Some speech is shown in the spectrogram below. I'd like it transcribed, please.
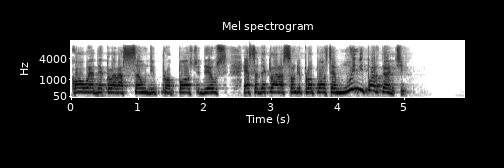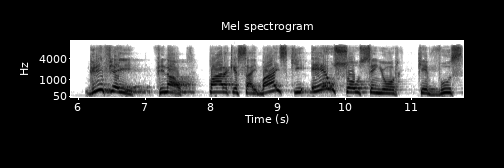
Qual é a declaração de propósito de Deus? Essa declaração de propósito é muito importante. Grife aí, final, para que saibais que eu sou o Senhor que vos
